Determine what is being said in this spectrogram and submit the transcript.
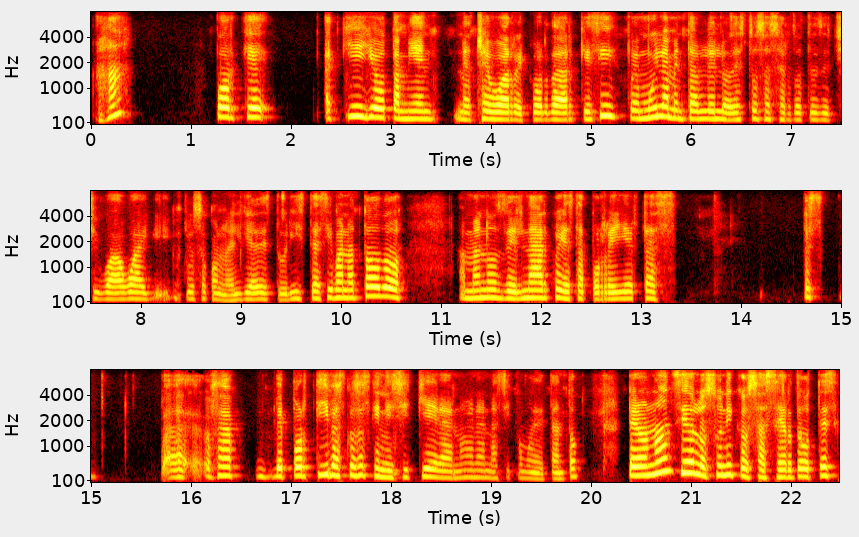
Ajá. Porque aquí yo también me atrevo a recordar que sí, fue muy lamentable lo de estos sacerdotes de Chihuahua, incluso con el guía de turistas, y bueno, todo a manos del narco y hasta por reyertas, pues, ah, o sea, deportivas, cosas que ni siquiera, ¿no? Eran así como de tanto. Pero no han sido los únicos sacerdotes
